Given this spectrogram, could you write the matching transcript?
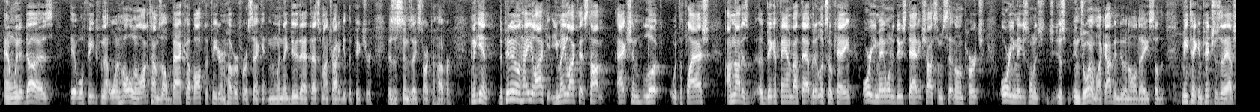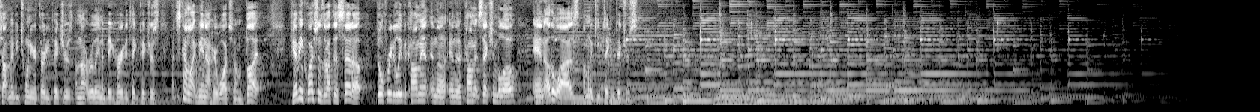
and when it does, it will feed from that one hole. And a lot of times they'll back up off the feeder and hover for a second. And when they do that, that's when I try to get the picture is as soon as they start to hover. And again, depending on how you like it, you may like that stop action look with the flash. I'm not as a big a fan about that, but it looks okay. Or you may want to do static shots of them sitting on a perch, or you may just want to just enjoy them like I've been doing all day. So me taking pictures today, I've shot maybe 20 or 30 pictures. I'm not really in a big hurry to take pictures. I just kind of like being out here watching them. But you have any questions about this setup, feel free to leave a comment in the in the comment section below. And otherwise, I'm gonna keep taking pictures.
